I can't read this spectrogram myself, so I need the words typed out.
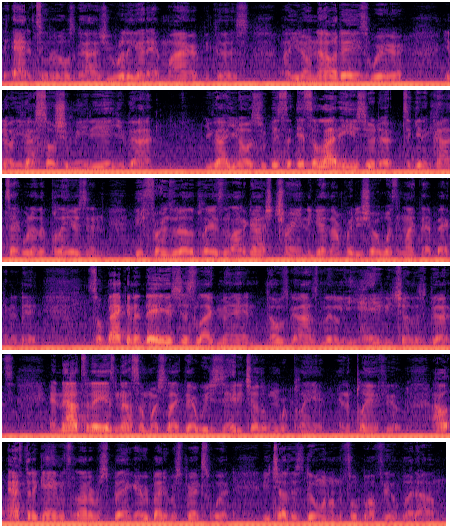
the attitude of those guys, you really got to admire it because uh, you know nowadays where you know you got social media, you got you got you know it's, it's, it's, a lot easier to, to get in contact with other players and be friends with other players. A lot of guys train together. I'm pretty sure it wasn't like that back in the day. So back in the day it's just like man those guys literally hated each other's guts. And now today it's not so much like that. We just hate each other when we're playing in the playing field. Out, after the game it's a lot of respect. Everybody respects what each other's doing on the football field. But um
